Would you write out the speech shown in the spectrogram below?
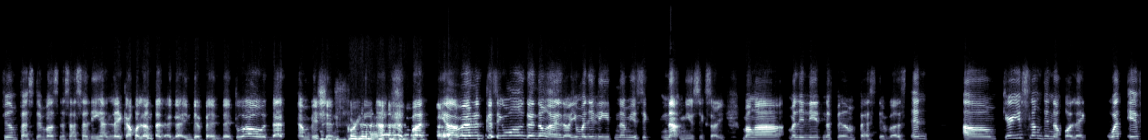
film festivals na sasalihan. Like, ako lang talaga independent. Wow, that ambition, Cornina. But, yeah, meron kasi mga ganong ano, yung maliliit na music, na music, sorry, mga maliliit na film festivals. And, um, curious lang din ako, like, what if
